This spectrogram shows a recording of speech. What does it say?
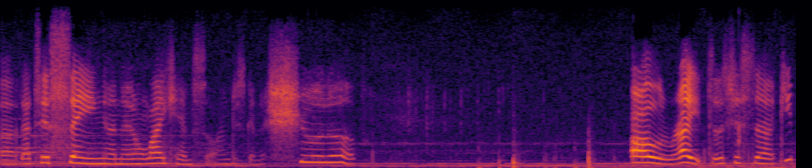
Uh, that's his saying, and I don't like him, so I'm just gonna shut up. Alright, so let's just uh, keep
